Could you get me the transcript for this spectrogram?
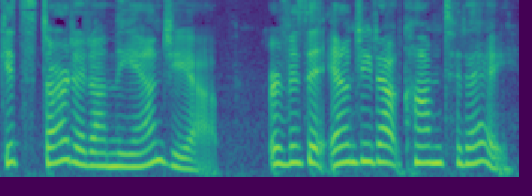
Get started on the Angie app or visit Angie.com today.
